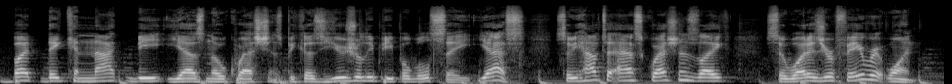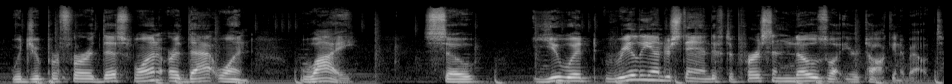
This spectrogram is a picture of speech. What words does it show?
but they cannot be yes no questions because usually people will say yes. So you have to ask questions like so what is your favorite one? Would you prefer this one or that one? Why? So you would really understand if the person knows what you're talking about.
